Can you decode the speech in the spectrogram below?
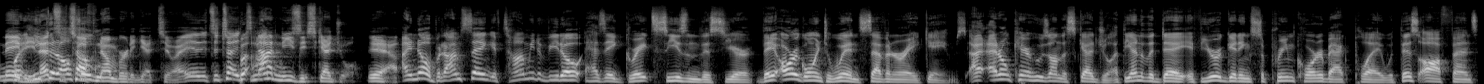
Maybe that's a also, tough number to get to. It's a t- it's not I'm, an easy schedule. Yeah, I know, but I'm saying if Tommy DeVito has a great season this year, they are going to win seven or eight games. I, I don't care who's on the schedule. At the end of the day, if you're getting supreme quarterback play with this offense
